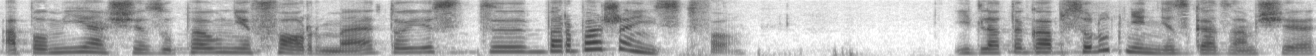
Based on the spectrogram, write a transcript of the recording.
a pomija się zupełnie formę, to jest y, barbarzyństwo. I dlatego absolutnie nie zgadzam się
